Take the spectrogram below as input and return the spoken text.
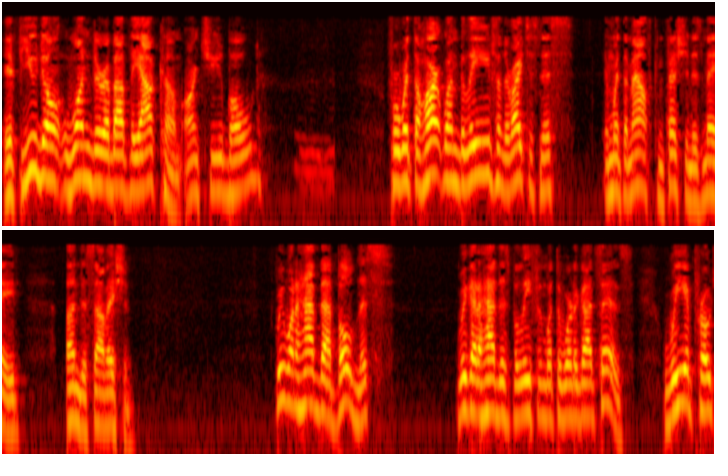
If you don't wonder about the outcome, aren't you bold? For with the heart one believes unto righteousness, and with the mouth confession is made unto salvation. If we want to have that boldness, we got to have this belief in what the Word of God says. We approach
